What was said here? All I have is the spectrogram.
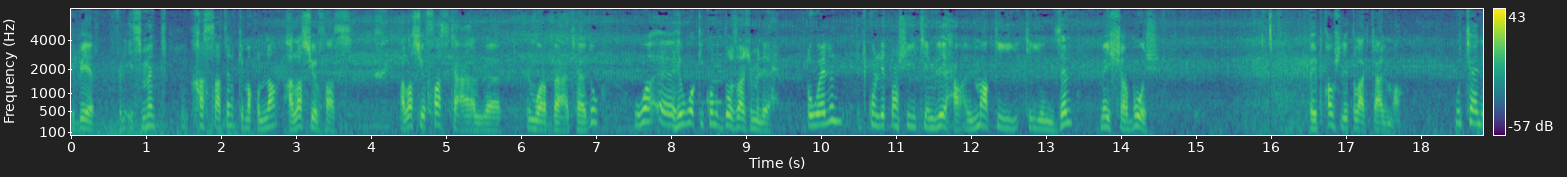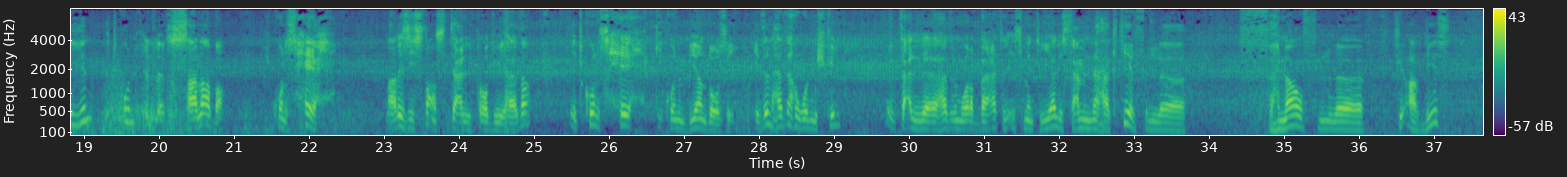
كبير في الإسمنت خاصة كما قلنا على surface على surface تاع المربعات هادو. وهو كيكون ال dosage مليح. اولا تكون l'étanchéité مليحة الماء كي كينزل ما يشربوش. ما يبقاوش les flaques تاع الماء. وثانيا تكون الصلابة يكون صحيح. la résistance تاع ال produit هذا تكون صحيح كيكون بيان دوزي. اذا هذا هو المشكل تاع هذه المربعات الإسمنتية اللي استعملناها كثير في هنا وفي في أرديس.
